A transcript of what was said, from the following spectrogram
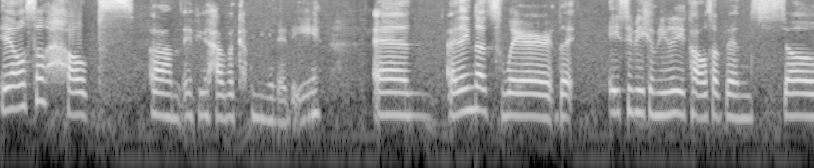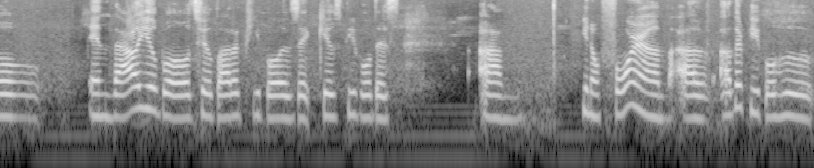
it also helps um, if you have a community, and I think that's where the ACB community calls have been so invaluable to a lot of people is it gives people this um, you know forum of other people who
